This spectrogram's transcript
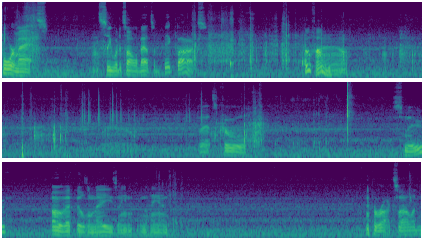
4 Max. Let's see what it's all about. It's a big box. Oh. Wow. That's cool. Smooth. Oh, that feels amazing in the hand. Rock solid.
